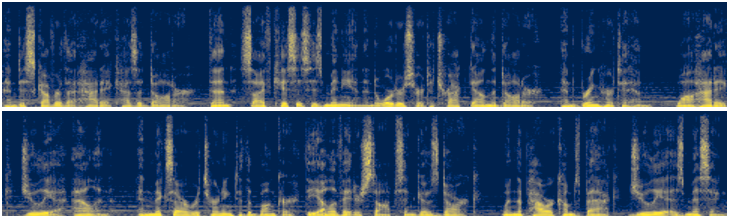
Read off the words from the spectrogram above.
and discover that Haddock has a daughter. Then, Scythe kisses his minion and orders her to track down the daughter and bring her to him. While Haddock, Julia, Alan, and Miksa are returning to the bunker, the elevator stops and goes dark. When the power comes back, Julia is missing.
